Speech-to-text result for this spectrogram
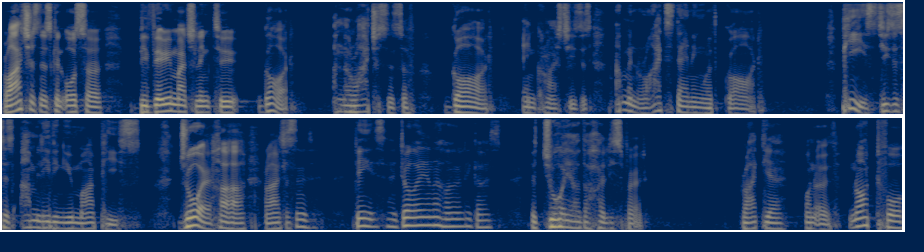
Righteousness can also be very much linked to God. I'm the righteousness of God in Christ Jesus. I'm in right standing with God. Peace. Jesus says, I'm leaving you my peace. Joy. Ha, righteousness. Peace. Joy in the Holy Ghost. The joy of the Holy Spirit. Right here on earth. Not for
